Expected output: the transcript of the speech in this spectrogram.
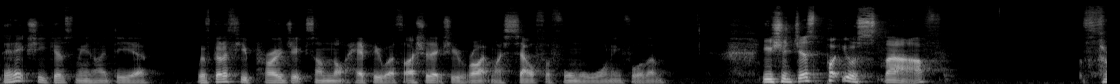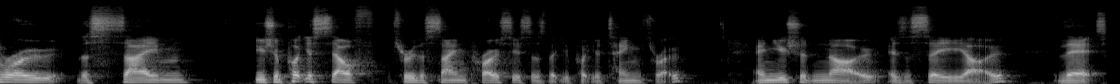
that actually gives me an idea. We've got a few projects I'm not happy with. I should actually write myself a formal warning for them. You should just put your staff through the same, you should put yourself through the same processes that you put your team through. And you should know as a CEO that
